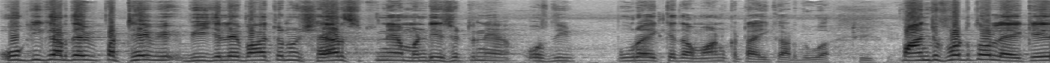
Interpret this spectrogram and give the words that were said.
ਉਹ ਕੀ ਕਰਦੇ ਵੀ ਪੱਠੇ ਬੀ- ਬੀਜ ਲਏ ਬਾਅਦ ਚ ਉਹਨੂੰ ਸ਼ਹਿਰ ਸਿੱਟਨੇ ਆ ਮੰਡੀ ਸਿੱਟਨੇ ਆ ਉਸ ਦੀ ਪੂਰਾ ਇੱਕ ਦਾ ਵਾਹਨ ਕਟਾਈ ਕਰ ਦੂਗਾ 5 ਫੁੱਟ ਤੋਂ ਲੈ ਕੇ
